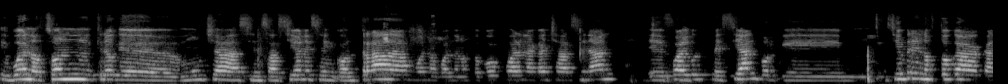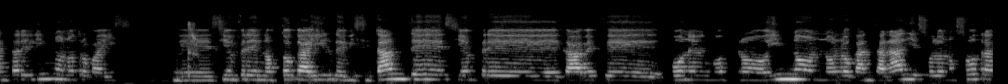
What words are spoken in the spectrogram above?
Y bueno, son creo que muchas sensaciones encontradas. Bueno, cuando nos tocó jugar en la cancha de Arsenal, eh, fue algo especial porque mm, siempre nos toca cantar el himno en otro país. Eh, siempre nos toca ir de visitante, siempre cada vez que ponen nuestro himno no lo canta nadie, solo nosotras,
